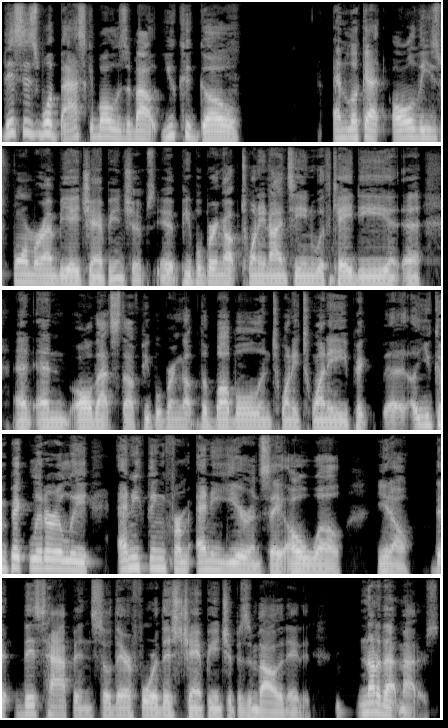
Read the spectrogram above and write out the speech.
this is what basketball is about. You could go and look at all these former NBA championships. It, people bring up 2019 with KD and, and and all that stuff. People bring up the bubble in 2020. Pick uh, you can pick literally anything from any year and say, "Oh, well, you know, th- this happened, so therefore this championship is invalidated." None of that matters.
